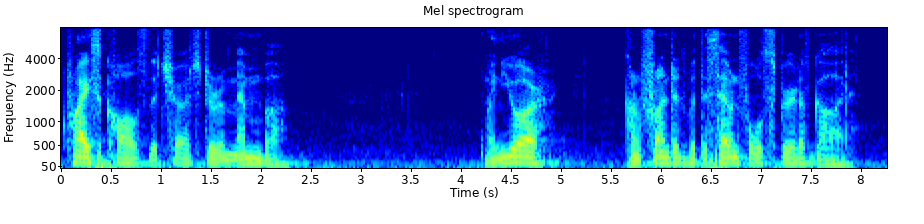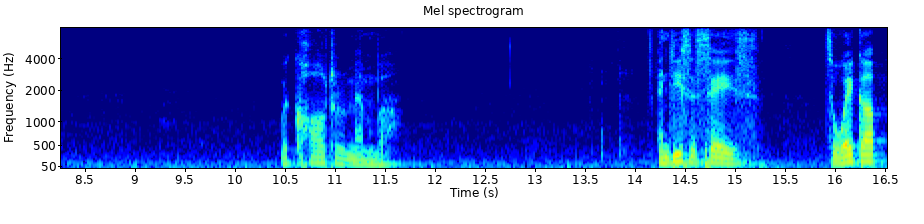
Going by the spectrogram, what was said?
Christ calls the church to remember when you are confronted with the sevenfold Spirit of God, we're called to remember. And Jesus says, so wake up,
